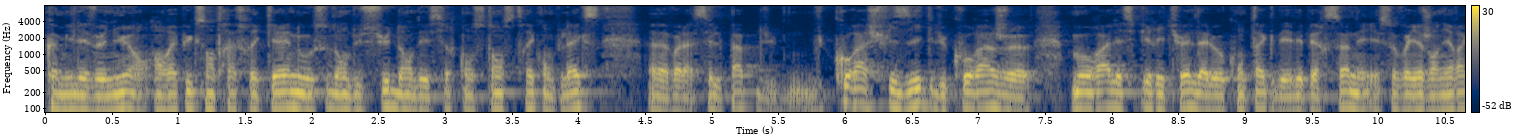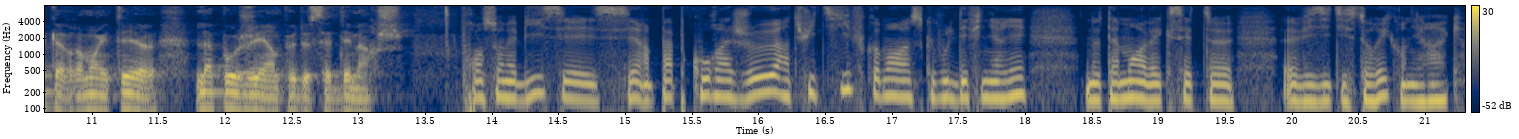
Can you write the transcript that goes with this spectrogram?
comme il est venu en, République centrafricaine ou au Soudan du Sud dans des circonstances très complexes. Euh, voilà, c'est le pape du, courage physique, du courage euh, moral et spirituel d'aller au contact des, personnes. Et, ce voyage en Irak a vraiment été l'apogée un peu de cette démarche. François Mabi, c'est un pape courageux, intuitif. Comment est-ce que vous le définiriez, notamment avec cette visite historique en Irak?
